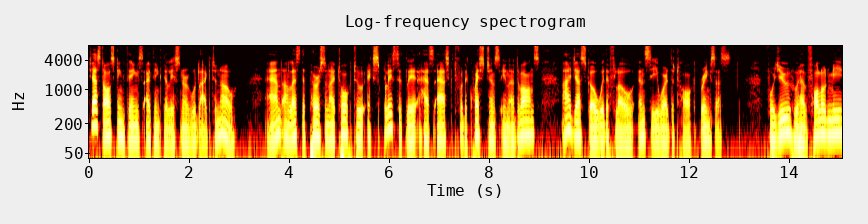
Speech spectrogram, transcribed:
just asking things I think the listener would like to know. And unless the person I talk to explicitly has asked for the questions in advance, I just go with the flow and see where the talk brings us. For you who have followed me,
